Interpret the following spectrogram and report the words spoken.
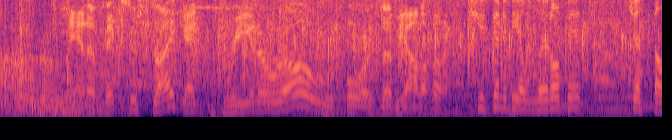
And a mixer strike and three in a row for Zavjalova. She's going to be a little bit, just a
